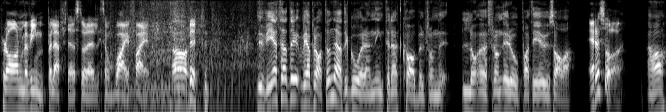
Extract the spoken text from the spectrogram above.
plan med vimpel efter, står det liksom wifi. ja. Du vet att det, vi har pratat om det, att det går en internetkabel från, eh, från Europa till USA va? Är det så? Ja,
